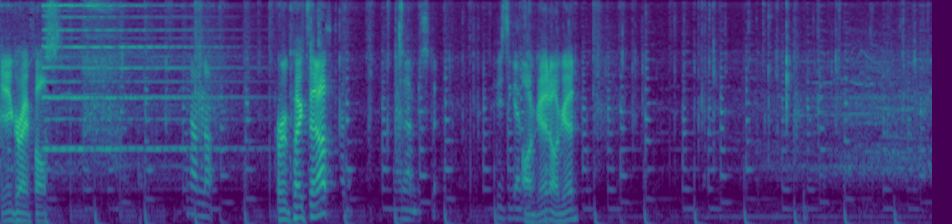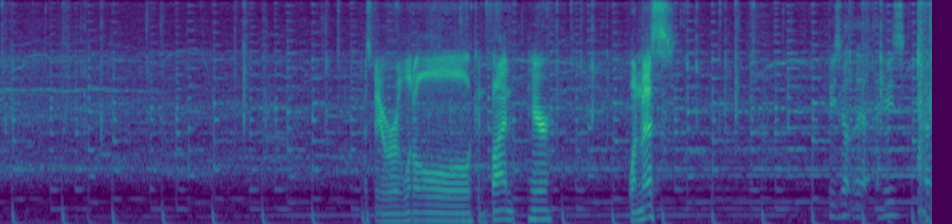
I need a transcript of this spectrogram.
You did great, false. No, I'm not. Who picked it up? And I'm stuck. Who's he going All good, all good. Must be we're a little confined here. One miss. Who's got the? Who's? Oh,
